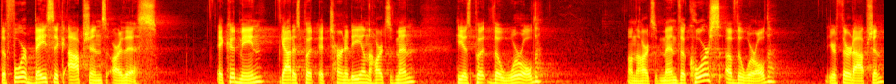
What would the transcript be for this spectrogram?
The four basic options are this. It could mean God has put eternity on the hearts of men. He has put the world on the hearts of men, the course of the world, your third option.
